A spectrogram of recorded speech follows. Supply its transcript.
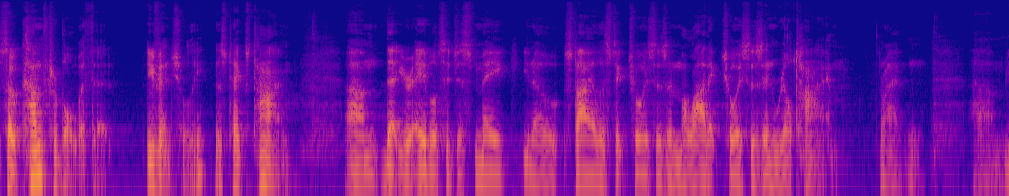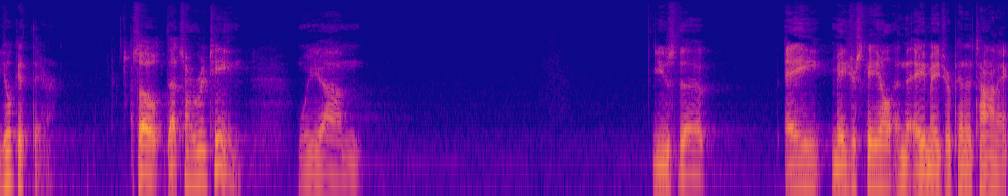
so comfortable with it eventually. This takes time. Um, that you're able to just make you know, stylistic choices and melodic choices in real time, right? And, um, you'll get there. So that's our routine. We um, use the A major scale and the A major pentatonic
